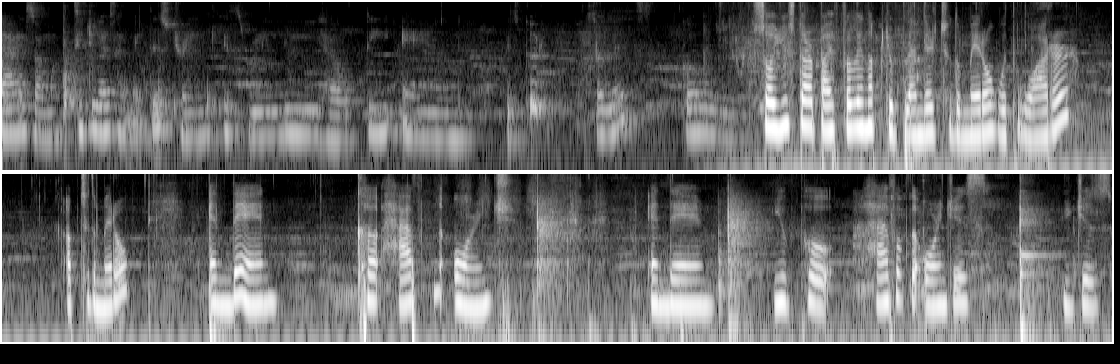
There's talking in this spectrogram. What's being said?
I'm gonna teach you guys how to make this drink. It's really healthy and it's good. So let's go. So you start by filling up your blender to the middle with water, up to the middle, and then cut half an orange, and then you put half of the oranges. You just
